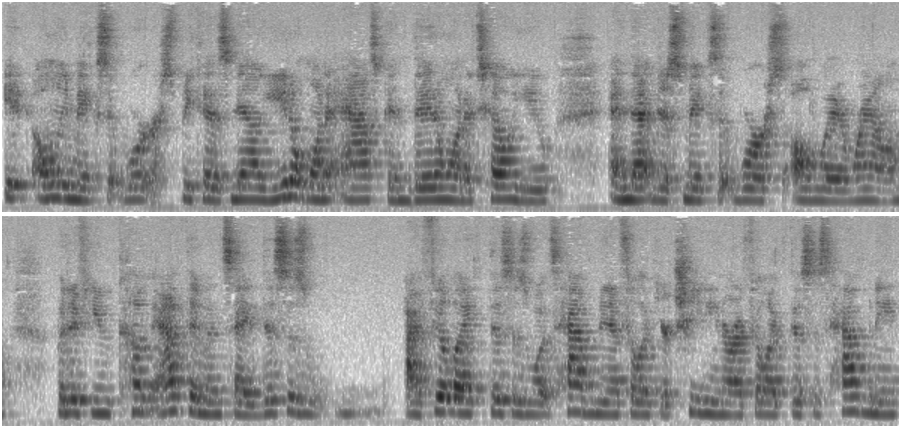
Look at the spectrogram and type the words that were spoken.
it only makes it worse because now you don't want to ask and they don't want to tell you and that just makes it worse all the way around. But if you come at them and say this is i feel like this is what's happening i feel like you're cheating or i feel like this is happening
